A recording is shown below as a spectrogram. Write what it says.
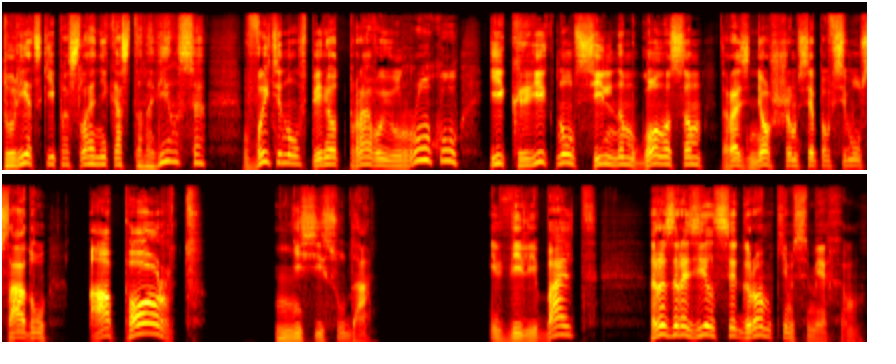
турецкий посланник остановился, вытянул вперед правую руку и крикнул сильным голосом, разнесшимся по всему саду — «Апорт! Неси сюда!» Виллибальд разразился громким смехом.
